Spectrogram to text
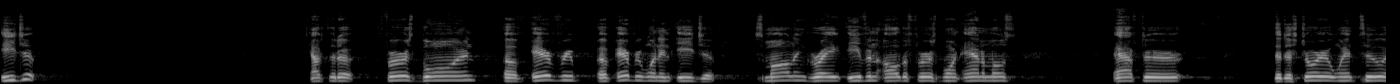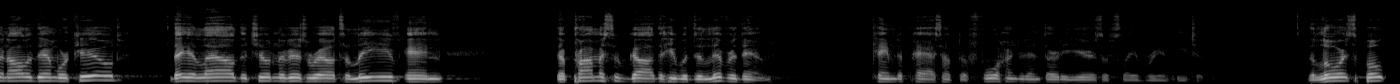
Egypt. After the firstborn of every of everyone in Egypt, small and great, even all the firstborn animals, after the destroyer went to and all of them were killed, they allowed the children of Israel to leave, and the promise of God that He would deliver them came to pass after 430 years of slavery in Egypt. The Lord spoke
